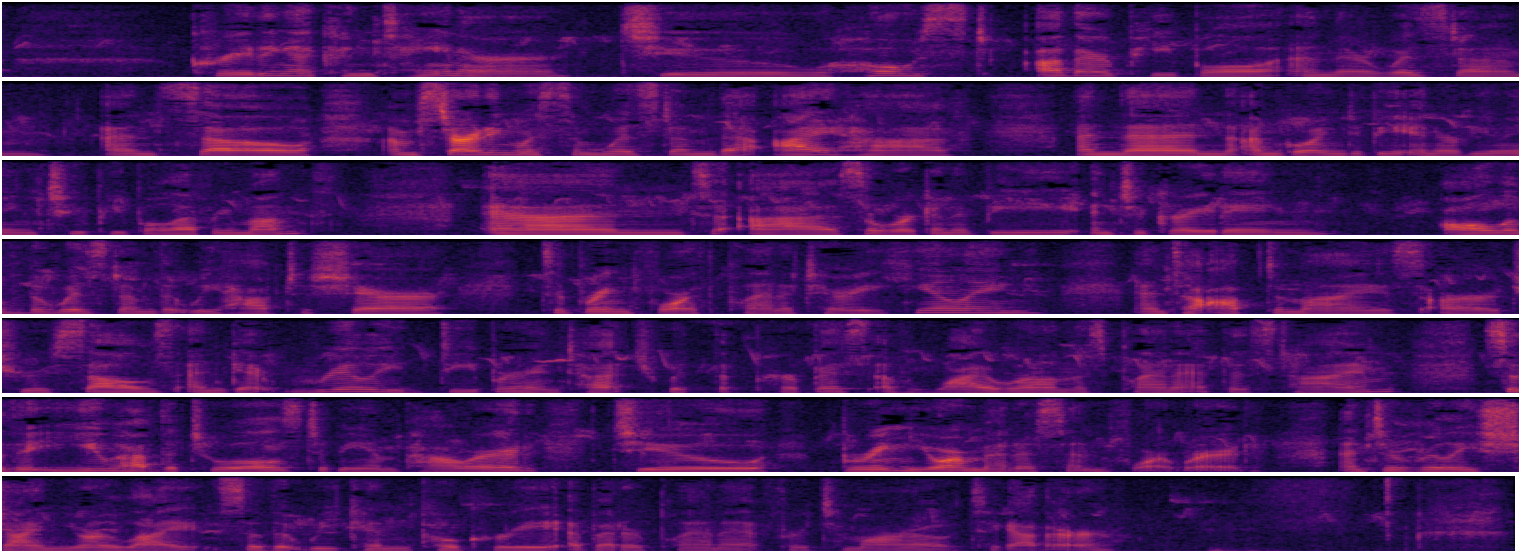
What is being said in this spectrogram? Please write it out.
creating a container to host other people and their wisdom. And so I'm starting with some wisdom that I have, and then I'm going to be interviewing two people every month. And uh, so we're going to be integrating all of the wisdom that we have to share to bring forth planetary healing and to optimize our true selves and get really deeper in touch with the purpose of why we're on this planet at this time so that you have the tools to be empowered to bring your medicine forward and to really shine your light so that we can co create a better planet for tomorrow together.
